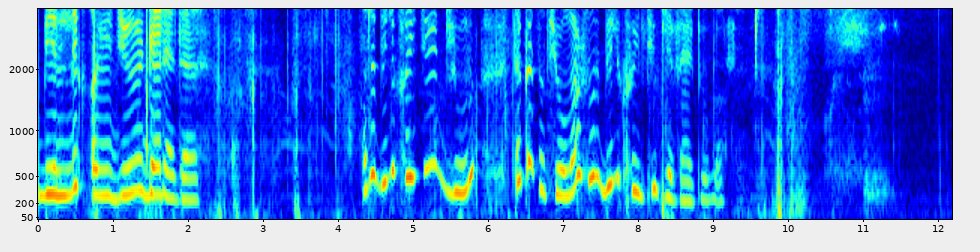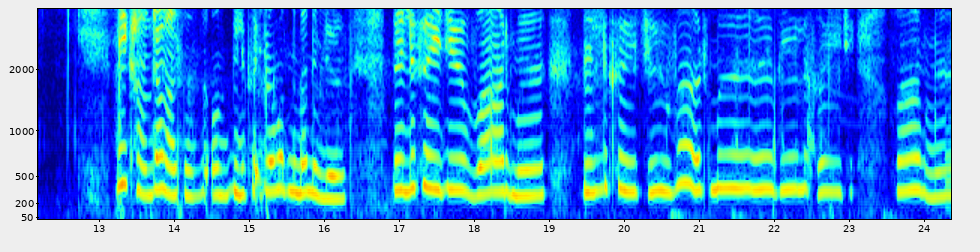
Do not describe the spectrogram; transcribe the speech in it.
Birlik ayıcı nerede? Hadi birlik ayıcı diyorum. Takas atıyorlar sonra birlik ayıcı bile vermiyorlar. Beni kandıramazsınız. Onun birlik ayıcı olmadığını ben de biliyorum. Birlik ayıcı var mı? Birlik ayıcı var mı? Birlik ayıcı var mı?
